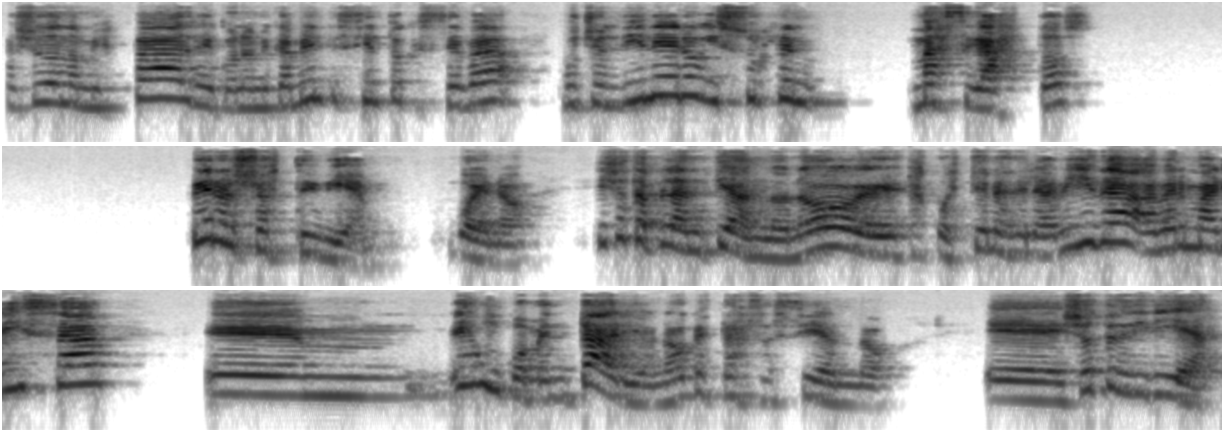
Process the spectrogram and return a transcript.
ayudando a mis padres económicamente, siento que se va mucho el dinero y surgen más gastos, pero yo estoy bien. Bueno, ella está planteando, ¿no? Estas cuestiones de la vida. A ver, Marisa, em, es un comentario, ¿no? Que estás haciendo. Eh, yo te diría,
